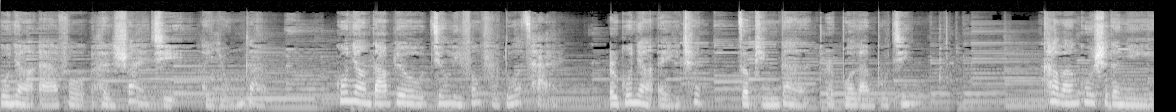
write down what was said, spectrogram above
姑娘 F 很帅气，很勇敢；姑娘 W 经历丰富多彩，而姑娘 H 则平淡而波澜不惊。看完故事的你，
